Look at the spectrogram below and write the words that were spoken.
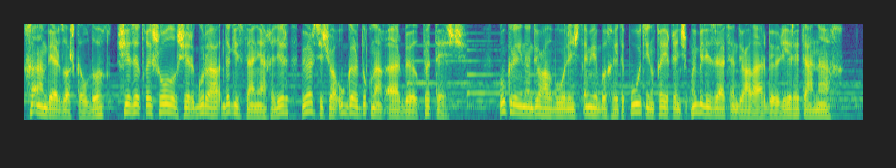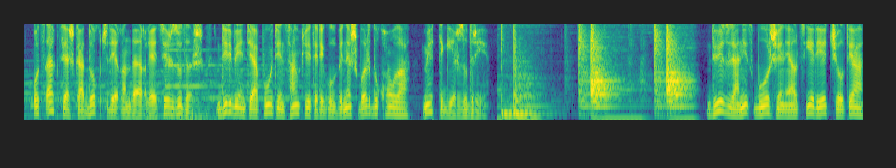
Хаан берзошкал дох, шезет шолух шер гура Дагестан яхилир, версичва угар дукнақ арбел протестч. Украинан дюал болинч тами бахайты Путин қайқинч мобилизациян дюал арбеулир хетанах. Оц акцияшка доқч деғанда ғлетер зудыш. Дирбентия Путин санқетері гулбинеш бір дуқола меттігер зудри. Düzlanic buršien els ieriet čultjā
